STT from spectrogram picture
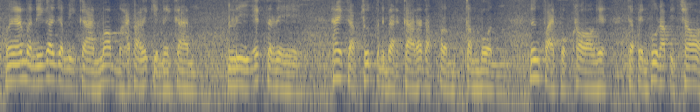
เพราะฉะนั้นวันนี้ก็จะมีการมอบหมายภารกิจในการรีเอ็กซเรย์ให้กับชุดปฏิบัติการระดับตำบล ซึ่งฝ่ายปกครองเนี่ยจะเป็นผู้รับผิดชอบ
